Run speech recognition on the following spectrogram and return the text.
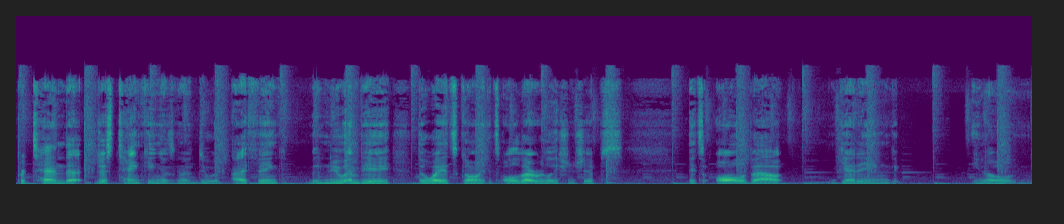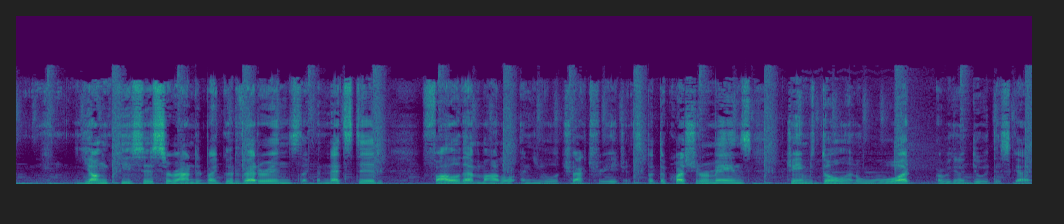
pretend that just tanking is going to do it. I think the new NBA, the way it's going, it's all about relationships. It's all about getting, you know, young pieces surrounded by good veterans like the Nets did Follow that model and you will attract free agents. But the question remains James Dolan, what are we going to do with this guy?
